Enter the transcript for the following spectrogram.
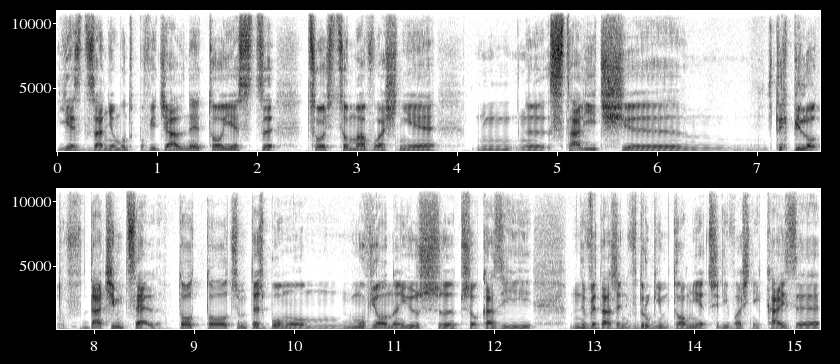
jest za nią odpowiedzialny, to jest coś, co ma właśnie stalić e, tych pilotów, dać im cel. To, to, o czym też było mówione już e, przy okazji wydarzeń w drugim tomie, czyli właśnie Kaiser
